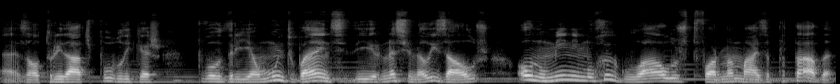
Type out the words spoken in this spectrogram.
As autoridades públicas poderiam muito bem decidir nacionalizá-los ou no mínimo regulá-los de forma mais apertada,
